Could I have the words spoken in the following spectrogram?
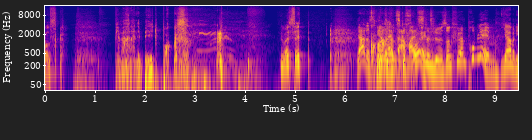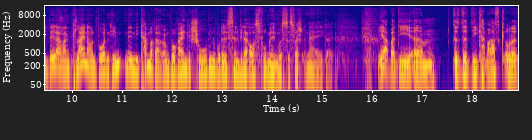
rauskommt? Wir machen eine Bildbox. Was denn? Ja, das Cool, war halt damals gefreut. eine Lösung für ein Problem. Ja, aber die Bilder waren kleiner und wurden hinten in die Kamera irgendwo reingeschoben, wo du es dann wieder rausfummeln musstest. Na, egal. Ja, aber die, ähm, die, die, Kameras oder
